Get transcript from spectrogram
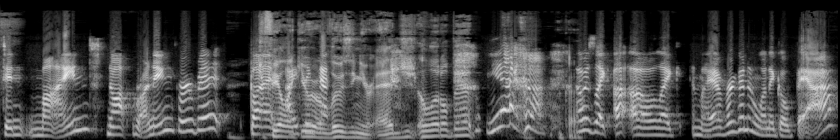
didn't mind not running for a bit. But I feel like I you were that, losing your edge a little bit. Yeah. Okay. I was like, uh oh, like, am I ever going to want to go back?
